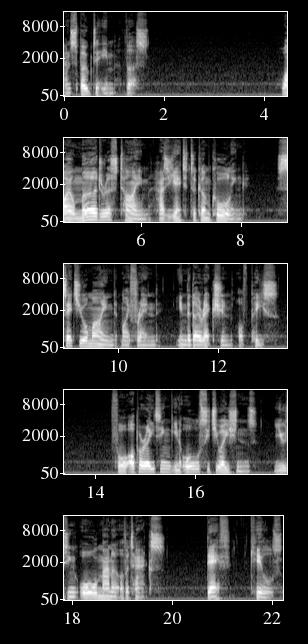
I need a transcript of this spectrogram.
and spoke to him thus While murderous time has yet to come calling, set your mind, my friend, in the direction of peace. For operating in all situations, using all manner of attacks, death kills.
